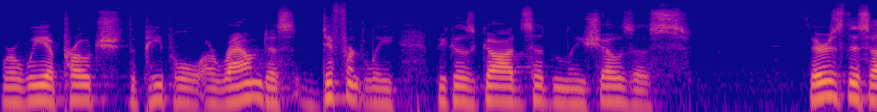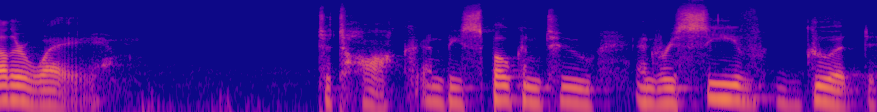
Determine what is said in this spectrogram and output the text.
where we approach the people around us differently because God suddenly shows us there's this other way to talk and be spoken to and receive good.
